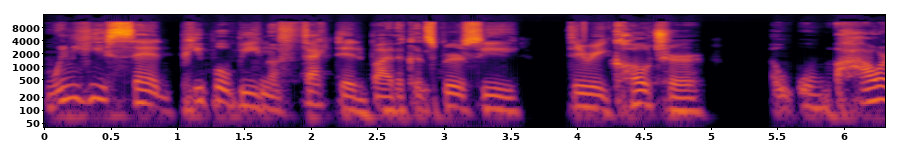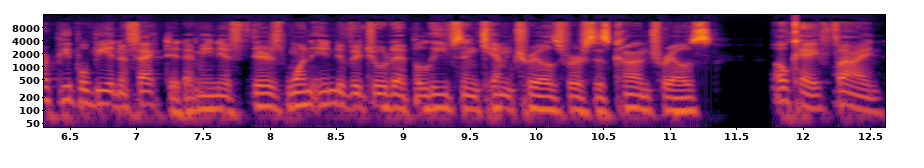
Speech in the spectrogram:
when he said people being affected by the conspiracy theory culture, how are people being affected? I mean, if there's one individual that believes in chemtrails versus contrails, okay, fine.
